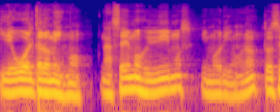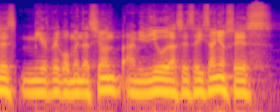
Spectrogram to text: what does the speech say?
y de vuelta lo mismo. Nacemos, vivimos y morimos, ¿no? Entonces, mi recomendación a mi Diego de hace seis años es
